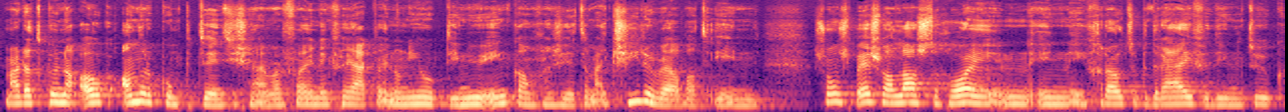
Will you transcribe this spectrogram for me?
Maar dat kunnen ook andere competenties zijn waarvan je denkt van ja, ik weet nog niet hoe ik die nu in kan gaan zetten, maar ik zie er wel wat in. Soms best wel lastig hoor, in, in, in grote bedrijven die natuurlijk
